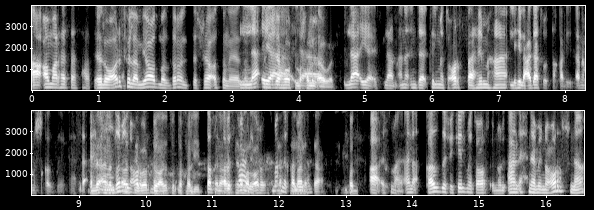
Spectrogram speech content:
آه هسه هسه العرف لم يعد مصدرا للتشريع أصلا يا زلمة لا يا- التشريع هو في المقام الأول لا يا اسلام أنا انت كلمه عرف فاهمها اللي هي العادات والتقاليد. أنا مش قصدي هيك. هسه لا أنا من مش ضمن قصدي برضه العادات والتقاليد. طب- طب اسمعني اسمعني قليلاً. آه اسمعني. أنا قصدي في كلمة عرف إنه الآن إحنا من عرفنا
